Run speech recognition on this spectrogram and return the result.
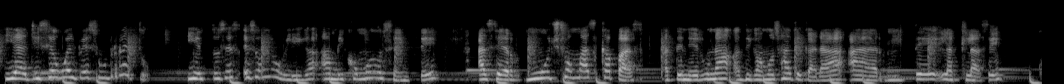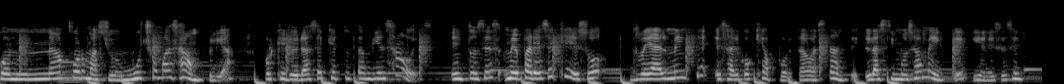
Y allí se vuelve es un reto. Y entonces eso me obliga a mí como docente a ser mucho más capaz, a tener una, digamos, a llegar a, a la clase con una formación mucho más amplia, porque yo ya sé que tú también sabes. Entonces, me parece que eso realmente es algo que aporta bastante. Lastimosamente, y en ese sentido,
